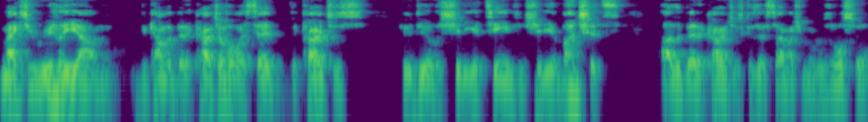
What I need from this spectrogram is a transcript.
makes you really um, become a better coach. I've always said the coaches who deal with shittier teams and shittier budgets are the better coaches because they're so much more resourceful.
